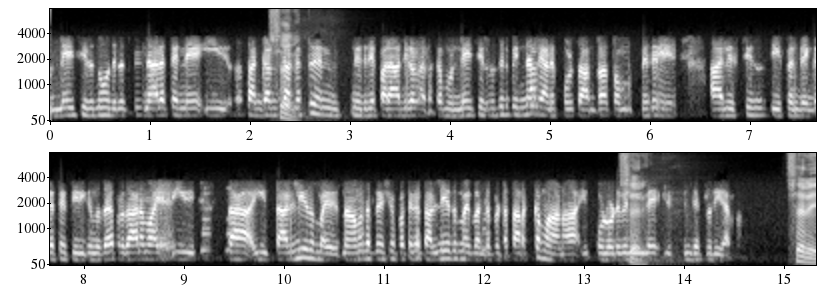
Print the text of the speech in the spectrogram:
ഉന്നയിച്ചിരുന്നു. ഇതിന് പിന്നാലെ തന്നെ ഈ സംഘടനകത്ത് ലിസ്റ്റിനെതിരെ പരാതികൾ അടക്കം ഉന്നയിച്ചിരുന്നു. ഇതിന് പിന്നാലെയാണ് ഇപ്പോൾ സാന്ദ്ര തോമസിനെതിരെ ആ, ലിസ്റ്റിൻ സ്റ്റീഫൻ രംഗത്തെത്തിയിരിക്കുന്നത്. പ്രധാനമായും ഈ ഈ തള്ളിയതുമായി നാമനിർദ്ദേശ പത്രിക തള്ളിയതുമായി ബന്ധപ്പെട്ട തർക്കമാണ് ഇപ്പോൾ ഒടുവിലെ ലിസ്റ്റിന്റെ പ്രതികരണം. ശരി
